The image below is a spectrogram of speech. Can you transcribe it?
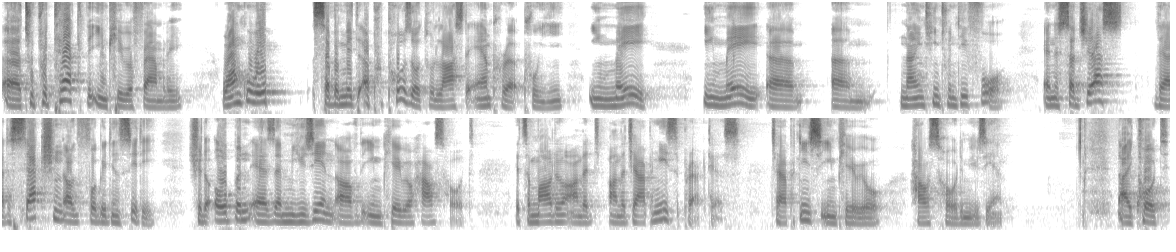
uh, to protect the imperial family, Wang Guowei submitted a proposal to last Emperor Puyi in May, in May um, um, 1924 and suggests that a section of the Forbidden City should open as a museum of the imperial household. It's a model on the, on the Japanese practice, Japanese imperial household museum. I quote,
